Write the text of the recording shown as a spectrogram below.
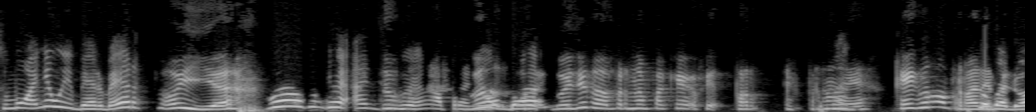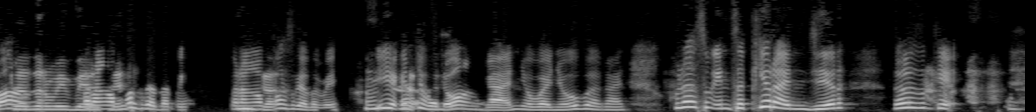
Semuanya wiberber. Oh iya, Gue langsung kayak anjir gue Sumpah. nggak pernah gue nyoba. gue aja nggak pernah pakai fi- per, eh pernah Pernah. ya? Kayak gue nggak pernah deh Coba pakai doang. filter Pernah berber. ngepost gak tapi? Pernah Enggak, ngepost gak tapi? Iya kan enggak. coba doang kan, nyoba-nyoba kan. Gue langsung insecure anjir. Gue langsung kayak "Eh,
